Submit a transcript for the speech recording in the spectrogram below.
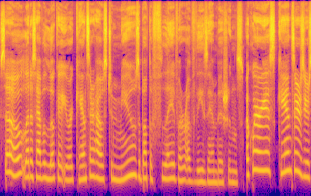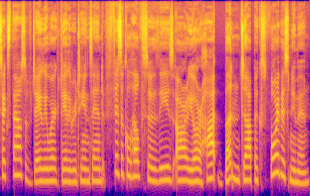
So, let us have a look at your Cancer house to muse about the flavor of these ambitions. Aquarius, Cancer is your sixth house of daily work, daily routines, and physical health, so these are your hot button topics for this new moon.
